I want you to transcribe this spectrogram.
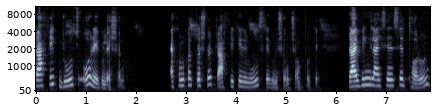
ট্রাফিক রুলস ও রেগুলেশন। এখনকার প্রশ্ন ট্রাফিকের রুলস রেগুলেশন সম্পর্কে। ড্রাইভিং লাইসেন্সের ধরন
